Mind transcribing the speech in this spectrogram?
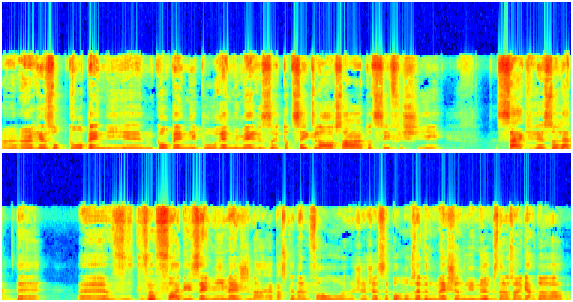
un, réseau de compagnies. Une compagnie pourrait numériser tous ses classeurs, tous ses fichiers, sacrer ça là-dedans, euh, vous pouvez vous faire des amis imaginaires parce que dans le fond, je ne sais pas, moi, vous avez une machine Linux dans un garde-robe,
